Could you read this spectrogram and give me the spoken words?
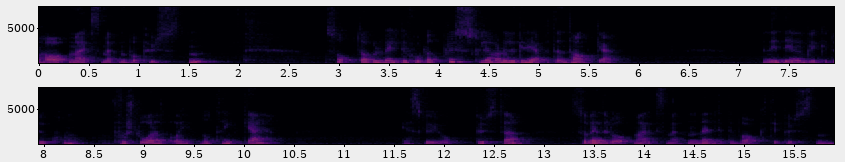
ha oppmerksomheten på pusten så oppdager du veldig fort at plutselig har du grepet en tanke. Men i det øyeblikket du kom, forstår at 'oi, nå tenker jeg', jeg skulle jo puste, så vender du oppmerksomheten veldig tilbake til pusten.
